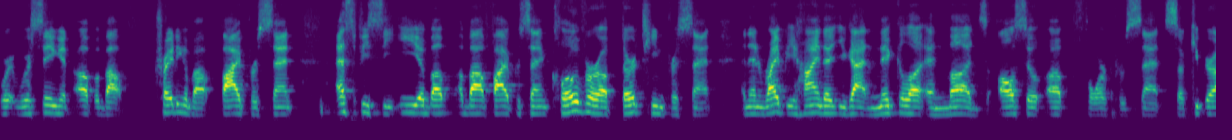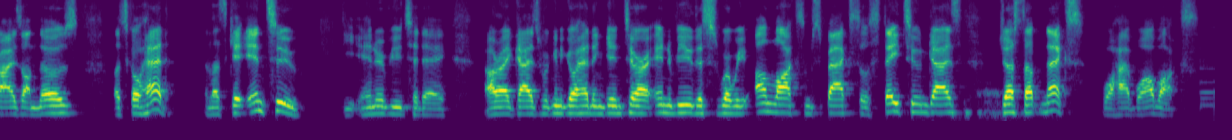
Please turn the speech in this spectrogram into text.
We're, we're seeing it up about trading about 5%, SPCE about about 5%, Clover up 13%, and then right behind it you got Nikola and Muds also up 4%. So keep your eyes on those. Let's go ahead and let's get into the interview today. All right, guys, we're going to go ahead and get into our interview. This is where we unlock some SPACs. So stay tuned, guys. Just up next, we'll have Wallbox.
